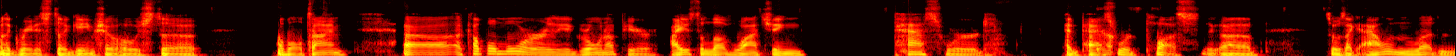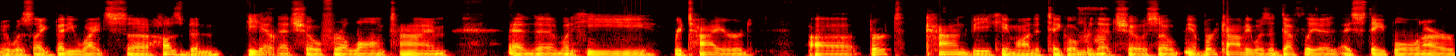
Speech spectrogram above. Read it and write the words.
of the greatest uh, game show hosts uh, of all time. Uh, a couple more growing up here. I used to love watching Password and Password Plus. Uh, so it was like Allen Ludden, who was like Betty White's uh, husband. He Yep. had that show for a long time. And then when he retired, uh, Bert Convy came on to take over Mhm. that show. So, you know, Bert Convy was a, definitely a, a staple in our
